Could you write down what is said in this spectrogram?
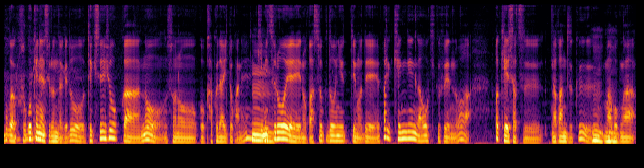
僕はそこを懸念するんだけど適正評価のそのこう拡大とかねうん機密漏洩の罰則導入っていうのでやっぱり権限が大きく増えるのはやっぱ警察中んづく、んまあ、僕が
